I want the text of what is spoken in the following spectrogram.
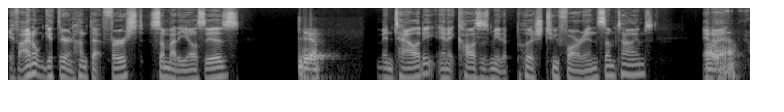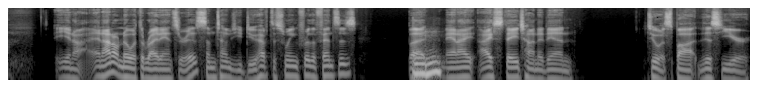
If I don't get there and hunt that first, somebody else is Yep. Mentality, and it causes me to push too far in sometimes. And Oh, I, you know, and I don't know what the right answer is. Sometimes you do have to swing for the fences, but Mhm. man, I I stage hunted in to a spot this year,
